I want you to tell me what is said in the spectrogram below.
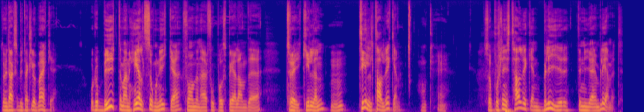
Då är det dags att byta klubbmärke. Och då byter man helt sonika från den här fotbollsspelande tröjkillen Mm. till tallriken. Okej. Så porslinstallriken blir det nya emblemet.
